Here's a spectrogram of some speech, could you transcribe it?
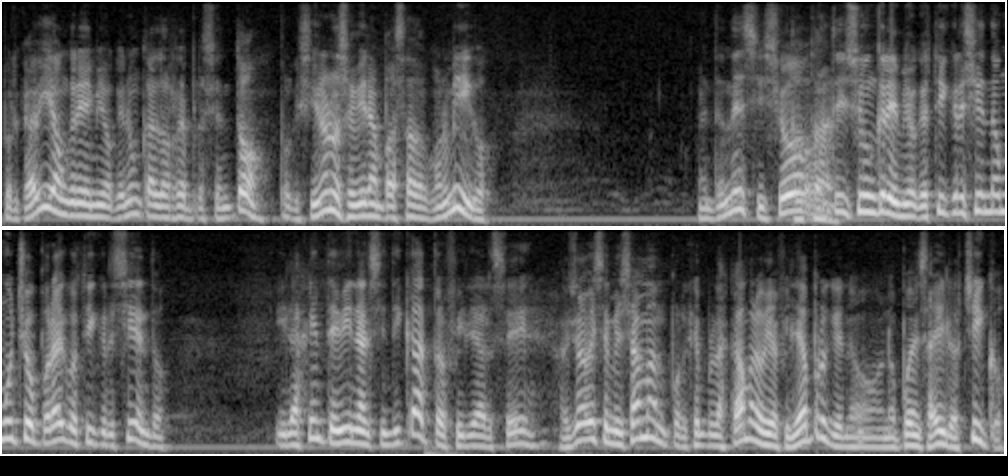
porque había un gremio que nunca los representó, porque si no, no se hubieran pasado conmigo. ¿Me entendés? Si yo soy un gremio que estoy creciendo mucho, por algo estoy creciendo. Y la gente viene al sindicato a afiliarse. ¿eh? Yo a veces me llaman, por ejemplo, las cámaras voy a afiliar porque no, no pueden salir los chicos.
